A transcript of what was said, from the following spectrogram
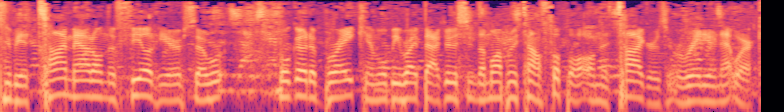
There'll be a timeout on the field here, so we will go to break and we'll be right back. This is the Marple Town Football on the Tigers Radio Network.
